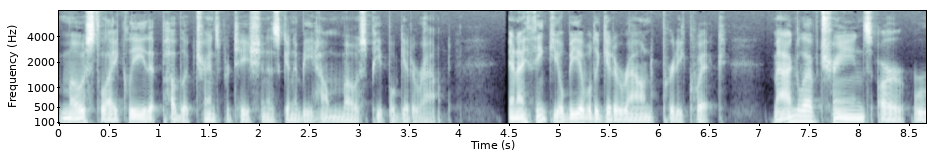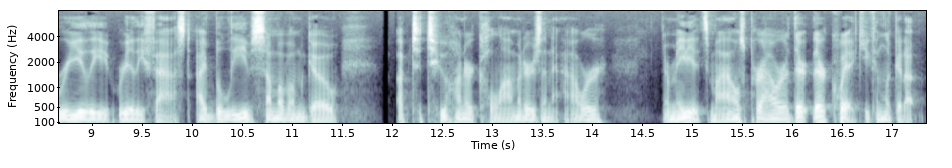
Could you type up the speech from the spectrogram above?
most likely that public transportation is going to be how most people get around. And I think you'll be able to get around pretty quick. Maglev trains are really, really fast. I believe some of them go up to 200 kilometers an hour, or maybe it's miles per hour. They're, they're quick. You can look it up.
